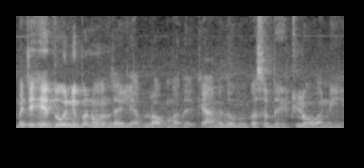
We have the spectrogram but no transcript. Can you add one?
म्हणजे हे दोन्ही पण होऊन जाईल या ब्लॉगमध्ये की आम्ही दोघं कसं भेटलो आणि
